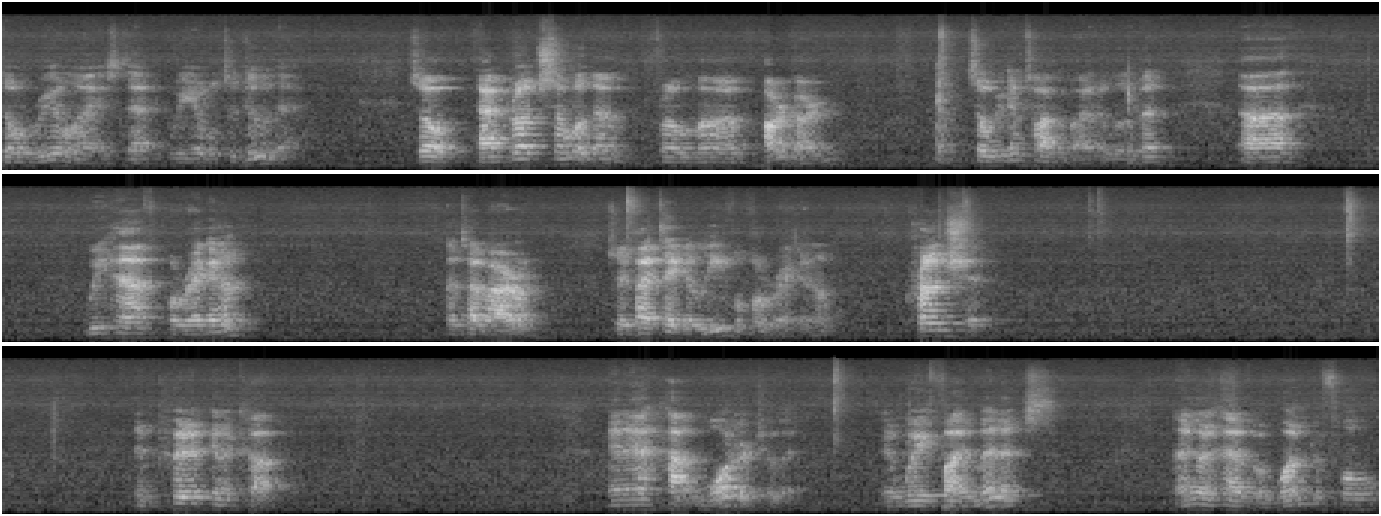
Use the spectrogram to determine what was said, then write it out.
don't realize that we're able to do that. So I brought some of them from uh, our garden, so we can talk about it a little bit. Uh, we have oregano, antiviral. So if I take a leaf of oregano, crunch it, and put it in a cup, and add hot water to it, and wait five minutes, I'm going to have a wonderful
